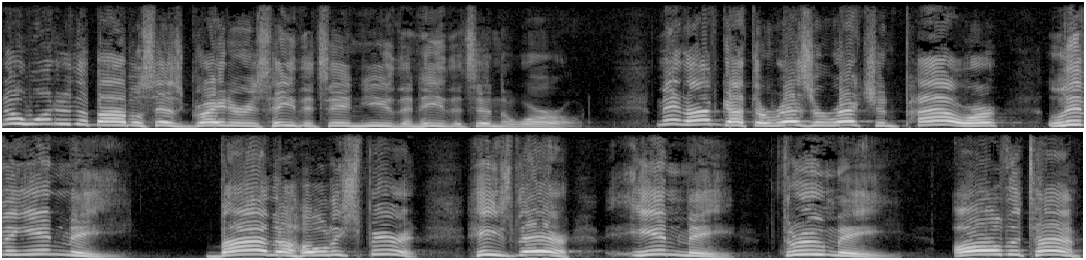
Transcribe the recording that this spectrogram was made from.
No wonder the Bible says, Greater is He that's in you than He that's in the world. Man, I've got the resurrection power living in me by the Holy Spirit. He's there in me, through me, all the time.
